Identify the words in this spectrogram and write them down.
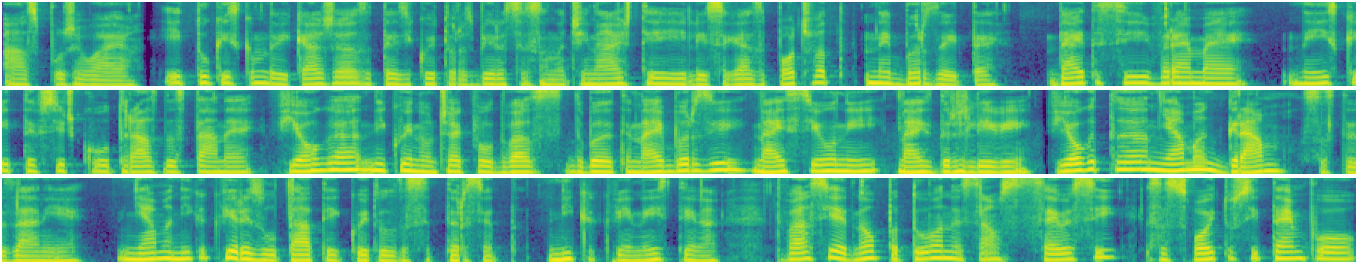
аз пожелая. И тук искам да ви кажа за тези, които разбира се са начинаещи или сега започват, не бързайте. Дайте си време, не искайте всичко от раз да стане в йога. Никой не очаква от вас да бъдете най-бързи, най-силни, най-издържливи. В йогата няма грам състезание. Няма никакви резултати, които да се търсят. Никакви, наистина. Това си е едно пътуване сам с себе си, със своето си темпо,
